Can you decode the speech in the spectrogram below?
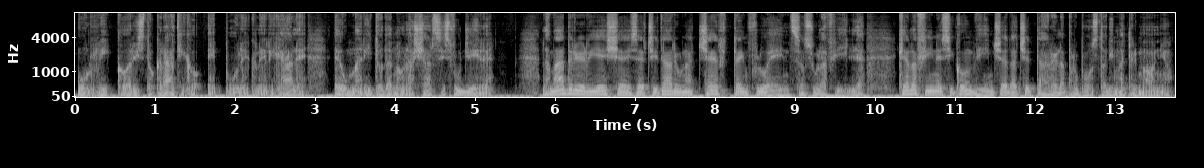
Un ricco aristocratico, eppure clericale, è un marito da non lasciarsi sfuggire. La madre riesce a esercitare una certa influenza sulla figlia, che alla fine si convince ad accettare la proposta di matrimonio.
